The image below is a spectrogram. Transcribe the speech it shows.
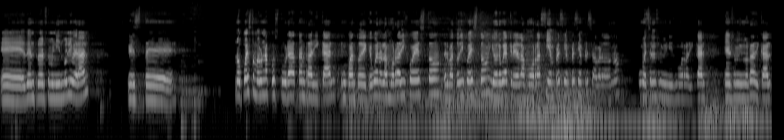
eh, dentro del feminismo liberal, este, no puedes tomar una postura tan radical en cuanto de que, bueno, la morra dijo esto, el vato dijo esto, yo le voy a creer a la morra siempre, siempre, siempre, sea verdad o no, como es en el feminismo radical. En el feminismo radical,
